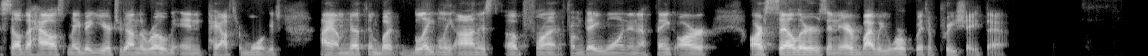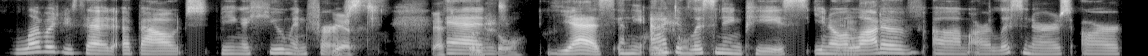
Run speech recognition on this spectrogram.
sell the house, maybe a year or two down the road and pay off their mortgage. I am nothing but blatantly honest upfront from day one. And I think our our sellers and everybody we work with appreciate that. Love what you said about being a human first. Yes, that's and crucial. Yes. And the active listening piece, you know, yes. a lot of um, our listeners are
